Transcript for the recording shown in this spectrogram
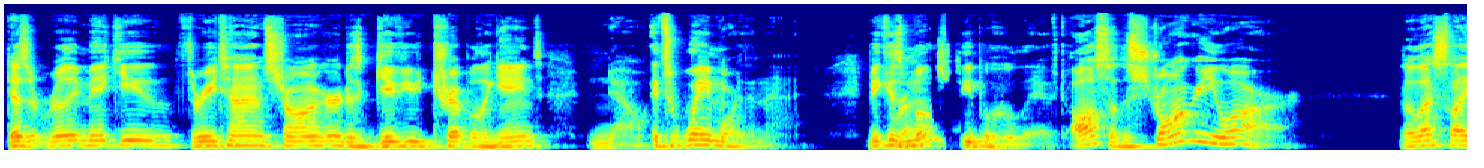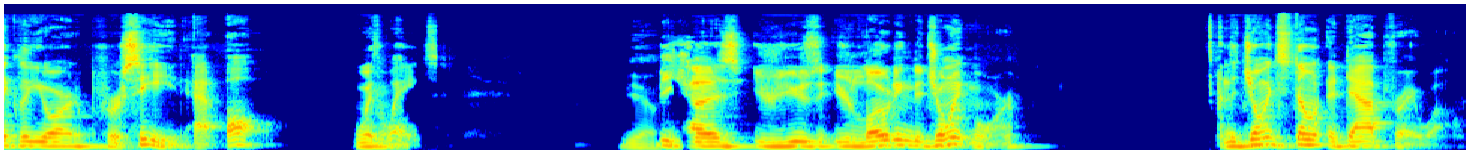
does it really make you three times stronger? Does it give you triple the gains? No, it's way more than that. Because Right. most people who lift, also, the stronger you are, the less likely you are to proceed at all with weights Yeah. because you're using you're loading the joint more and the joints don't adapt very well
